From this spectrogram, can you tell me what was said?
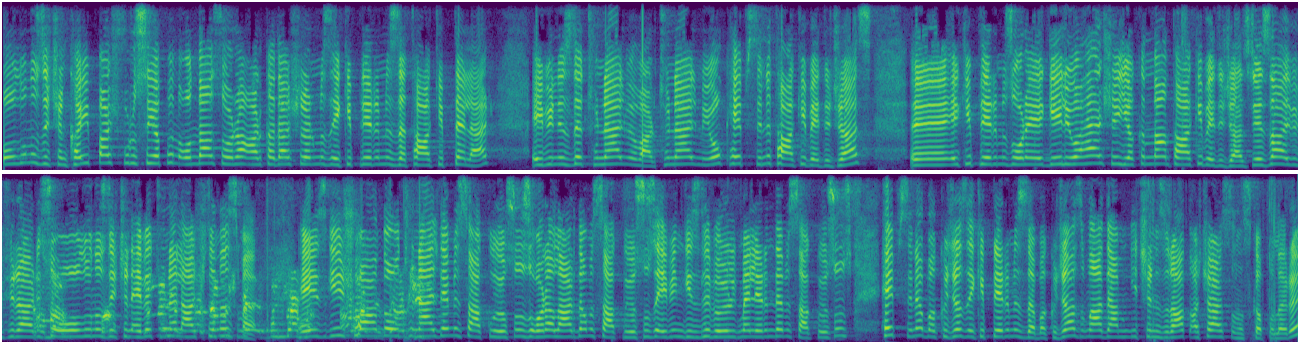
Oğlunuz için kayıp başvurusu yapın. Ondan sonra arkadaşlarımız, ekiplerimiz de takipteler. Evinizde tünel mi var, tünel mi yok hepsini takip edeceğiz. Ee, ekiplerimiz oraya geliyor. Her şeyi yakından takip edeceğiz. Cezaevi firarisi Tamam. oğlunuz için eve tünel açtınız mı? bunlar- Ezgi'yi şu anda o tünelde mi saklıyorsunuz? Oralarda mı saklıyorsunuz? Evin gizli bölmelerinde mi saklıyorsunuz? Hepsine bakacağız. Ekiplerimiz de bakacağız. Madem içiniz rahat açarsınız kapıları.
